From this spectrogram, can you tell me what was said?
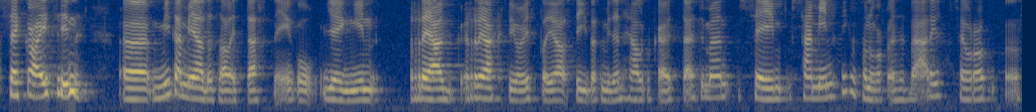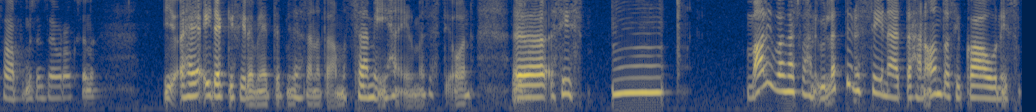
sekaisin. Ö, mitä mieltä sä olit tästä niin kuin jengin rea- reaktioista ja siitä, että miten he alkoi käyttäytymään Sam, Samin, niin kuin sanon koko ajan väärin, seura- saapumisen seurauksena? Jo, he itsekin siinä miettii, että miten sanotaan, mutta Sami ihan ilmeisesti on. Öö, siis mm, mä olin kanssa vähän yllättynyt siinä, että hän on tosi kaunis,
